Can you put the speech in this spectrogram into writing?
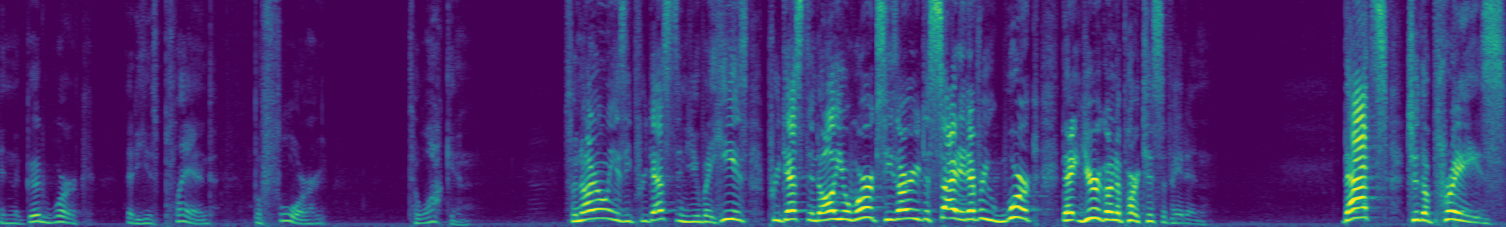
in the good work that he has planned before to walk in. So not only is he predestined you, but he has predestined all your works. He's already decided every work that you're going to participate in. That's to the praise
